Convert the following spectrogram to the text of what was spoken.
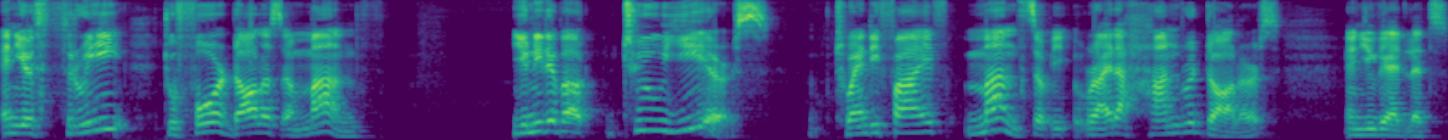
and you have three to four dollars a month, you need about two years 25 months. So write a hundred dollars and you get, let's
